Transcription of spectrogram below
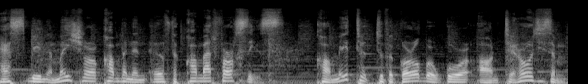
has been a major component of the combat forces committed to the global war on terrorism,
